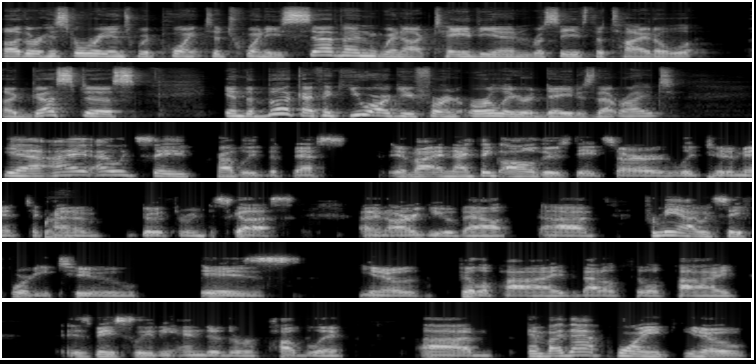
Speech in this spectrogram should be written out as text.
Other historians would point to 27 when Octavian receives the title Augustus. In the book, I think you argue for an earlier date. Is that right? Yeah, I, I would say probably the best. I, and I think all of those dates are legitimate to right. kind of go through and discuss and argue about. Uh, for me, I would say 42 is, you know, Philippi, the Battle of Philippi is basically the end of the Republic. Um, and by that point, you know,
